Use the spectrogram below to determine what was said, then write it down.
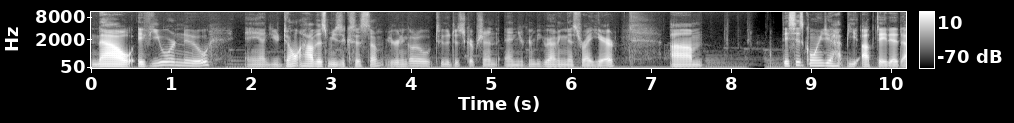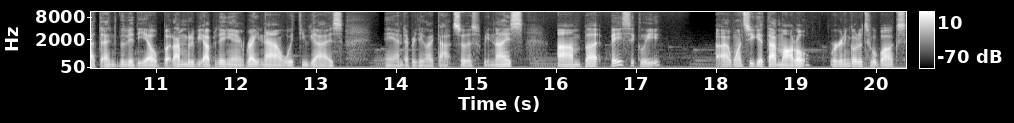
Now, if you are new and you don't have this music system, you're going to go to the description and you're going to be grabbing this right here. Um, this is going to be updated at the end of the video, but I'm going to be updating it right now with you guys and everything like that. So this will be nice. Um, but basically, uh, once you get that model, we're going to go to Toolbox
